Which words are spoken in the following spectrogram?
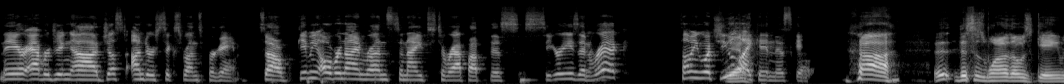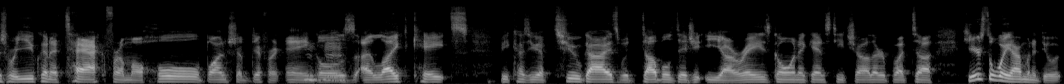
They are averaging uh, just under six runs per game. So give me over nine runs tonight to wrap up this series. And Rick, tell me what you yeah. like in this game. this is one of those games where you can attack from a whole bunch of different mm-hmm. angles. Mm-hmm. I liked Kate's because you have two guys with double digit ERAs going against each other. But uh, here's the way I'm going to do it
